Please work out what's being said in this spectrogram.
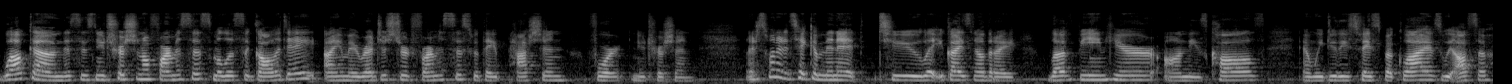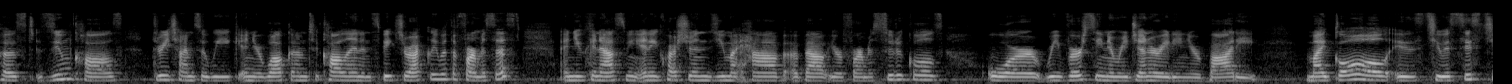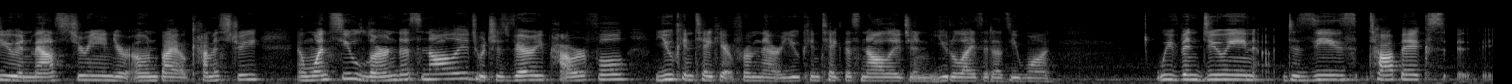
Welcome. This is nutritional pharmacist Melissa Galladay. I am a registered pharmacist with a passion for nutrition. And I just wanted to take a minute to let you guys know that I love being here on these calls and we do these Facebook Lives. We also host Zoom calls three times a week and you're welcome to call in and speak directly with a pharmacist and you can ask me any questions you might have about your pharmaceuticals or reversing and regenerating your body. My goal is to assist you in mastering your own biochemistry. And once you learn this knowledge, which is very powerful, you can take it from there. You can take this knowledge and utilize it as you want. We've been doing disease topics,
